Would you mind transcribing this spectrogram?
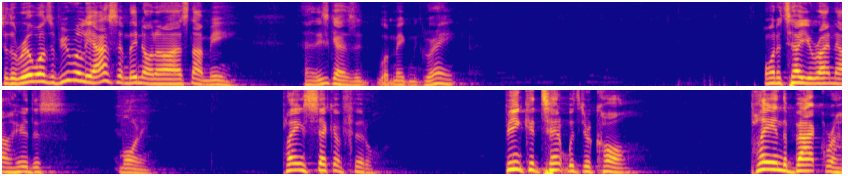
To the real ones, if you really ask them, they know, no, that's not me. And these guys are what make me great. I want to tell you right now, here this morning, playing second fiddle, being content with your call, playing the background,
